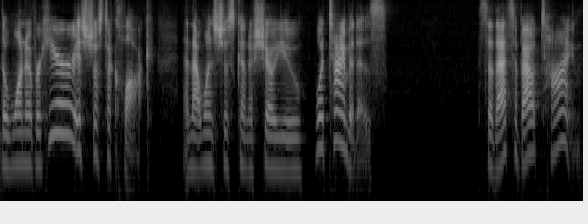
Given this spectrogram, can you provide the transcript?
the one over here is just a clock. And that one's just going to show you what time it is. So that's about time.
